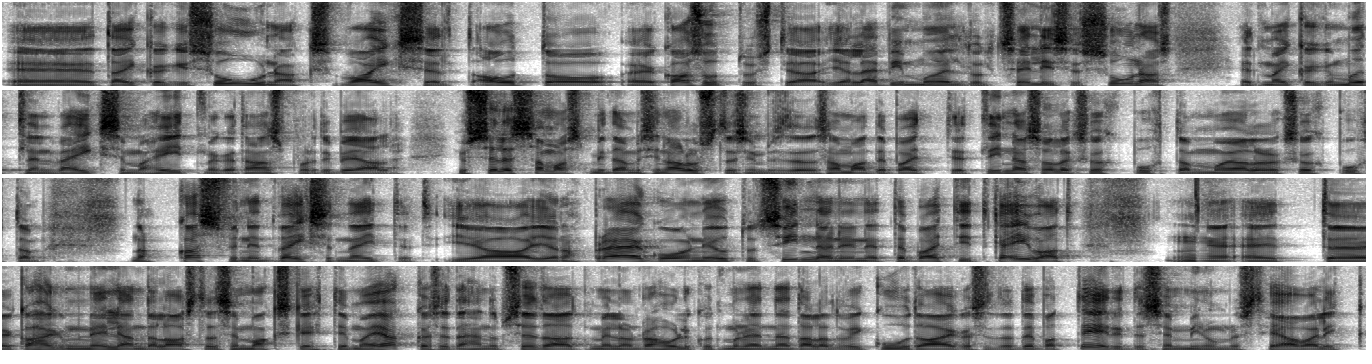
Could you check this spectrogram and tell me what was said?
eh, ta ikkagi suunaks vaikselt auto eh, kasutust ja, ja läbimõeldult sellises suunas, et ma ikkagi mõtlen väiksema heitmega transpordi peale. just sellest samast, mida me siin alustasime, sedasama debatti, et linnas oleks õhk puhtam, mujal oleks õhk puhtam. noh, kasvõi need väiksed näited ja, ja noh, praegu on jõutud sinnani, need debatid käivad et kahekümne neljandal aastal see maks kehtima ei hakka, see tähendab seda, et meil on rahulikult mõned nädalad või kuud aega seda debateerida, see on minu meelest hea valik.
